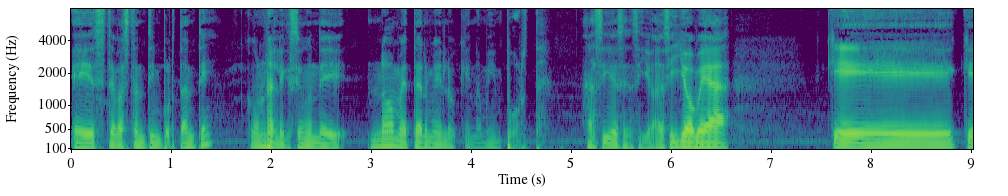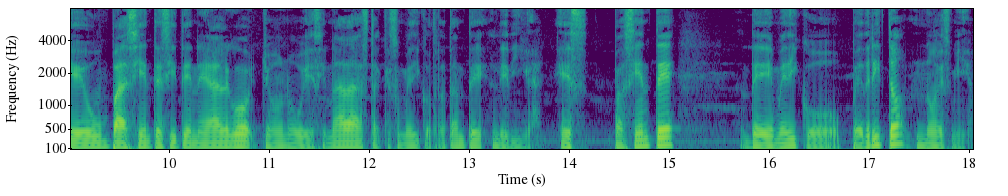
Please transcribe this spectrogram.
este, bastante importante. Con una lección de no meterme en lo que no me importa. Así de sencillo. Así yo vea que, que un paciente sí tiene algo, yo no voy a decir nada hasta que su médico tratante le diga. Es paciente de médico Pedrito, no es mío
